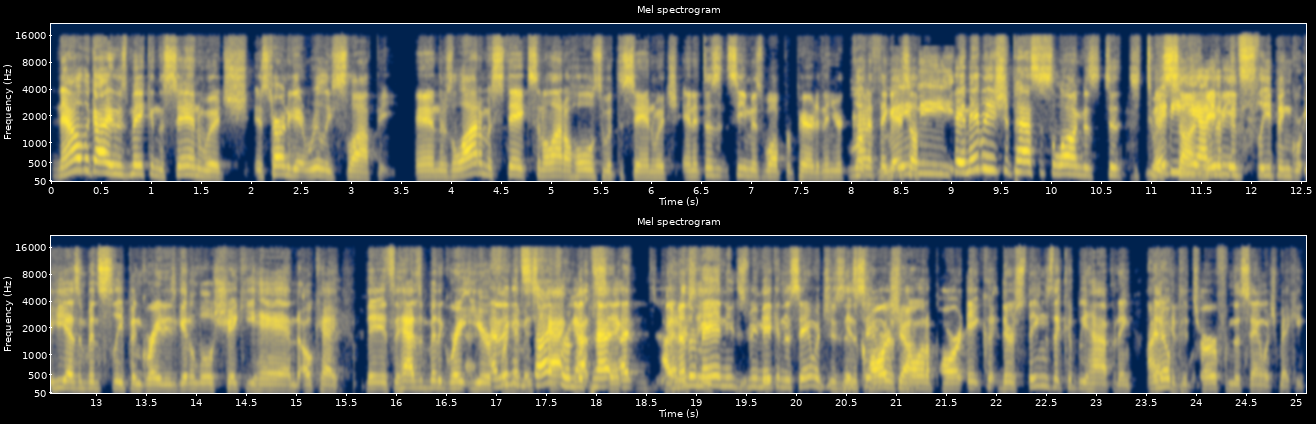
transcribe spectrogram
now the guy who's making the sandwich is starting to get really sloppy. And there's a lot of mistakes and a lot of holes with the sandwich, and it doesn't seem as well prepared. And then you're kind Look, of thinking to yourself, maybe hey, maybe he should pass this along to, to, to maybe his son. he hasn't Maybe been sleeping. He hasn't been sleeping great. He's getting a little shaky hand. Okay, it's, it hasn't been a great year I for think him. it's His time for him to I, another man needs to be making it- the sandwiches in the His car sandwich is falling shop. apart. It could, there's things that could be happening I know could deter from the sandwich making.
